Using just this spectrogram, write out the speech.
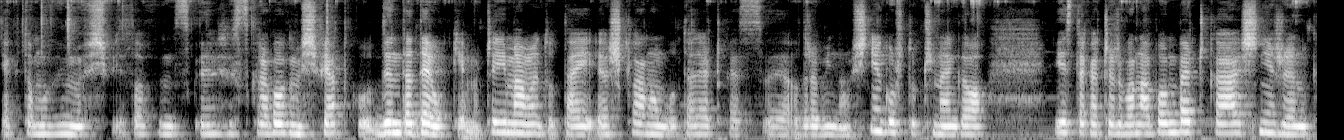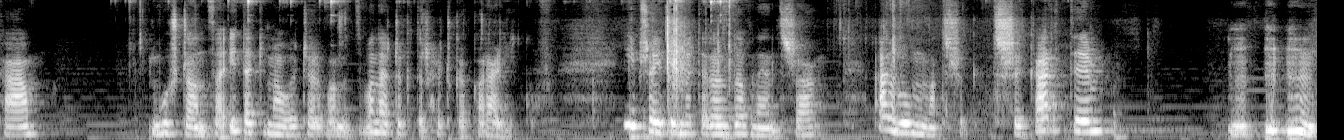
jak to mówimy w światowym, sk- skrabowym świadku, dyndadełkiem, czyli mamy tutaj y, szklaną buteleczkę z y, odrobiną śniegu sztucznego, jest taka czerwona bombeczka, śnieżynka, błyszcząca i taki mały czerwony dzwoneczek, troszeczkę koralików. I przejdziemy teraz do wnętrza. Album ma trzy, trzy karty.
